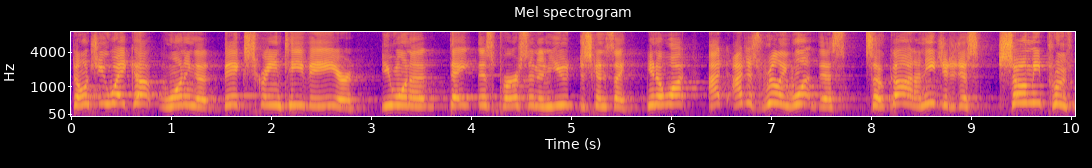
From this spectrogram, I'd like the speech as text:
Don't you wake up wanting a big screen TV or you want to date this person and you just going to say, you know what? I, I just really want this. So, God, I need you to just show me proof.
